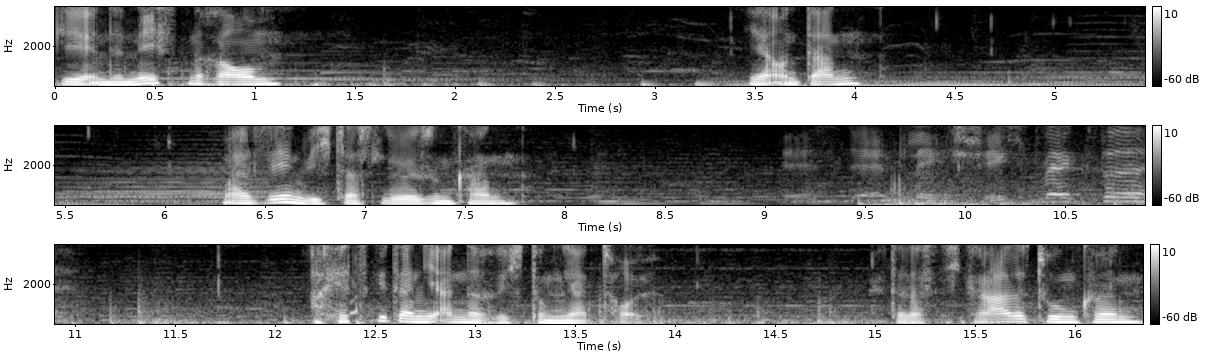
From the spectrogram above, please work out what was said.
Gehe in den nächsten Raum. Ja, und dann mal sehen, wie ich das lösen kann. Ist endlich Schichtwechsel? Ach, jetzt geht er in die andere Richtung. Ja, toll. Hätte er das nicht gerade tun können?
